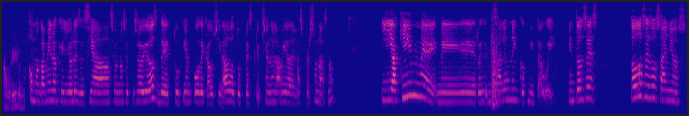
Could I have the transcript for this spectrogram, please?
abrirnos. Como también lo que yo les decía hace unos episodios de tu tiempo de caducidad o tu prescripción en la vida de las personas, ¿no? Y aquí me, me, me sale una incógnita, güey. Entonces, todos esos años,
